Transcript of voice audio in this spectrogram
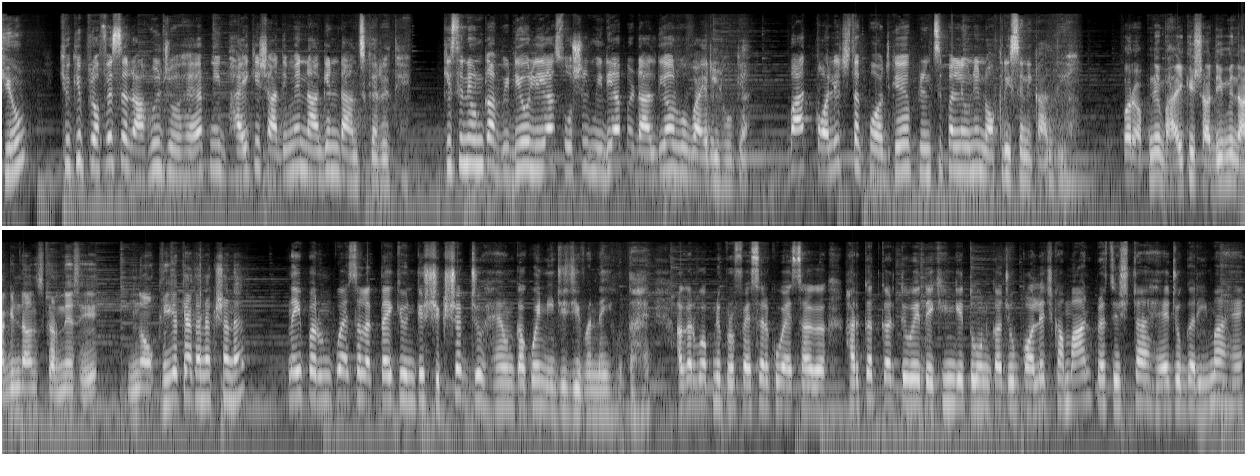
क्यों? क्योंकि प्रोफेसर राहुल जो है अपनी भाई की शादी में नागिन डांस कर रहे थे। किसी ने उनका वीडियो लिया सोशल मीडिया पर डाल दिया और वो वायरल हो गया। बात कॉलेज तक पहुँच गई और प्रिंसिपल ने उन्हें नौकरी से निकाल दिया। पर अपने भाई की शादी में नागिन डांस करने से नौकरी का क्या कनेक्शन है? नहीं पर उनको ऐसा लगता है कि उनके शिक्षक जो है उनका कोई निजी जीवन नहीं होता है। अगर वो अपने प्रोफेसर को ऐसा हरकत करते हुए देखेंगे तो उनका जो कॉलेज का मान प्रतिष्ठा है जो गरिमा है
